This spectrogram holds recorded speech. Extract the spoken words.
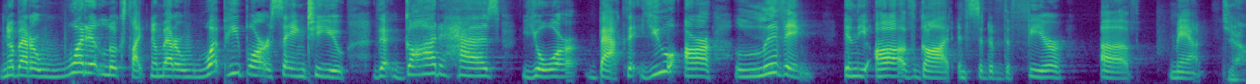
no matter what it looks like, no matter what people are saying to you, that God has your back, that you are living in the awe of God instead of the fear of man. Yeah.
